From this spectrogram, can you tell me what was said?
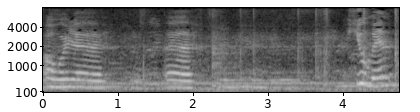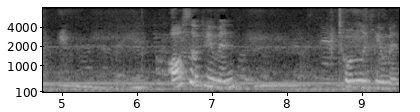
Oh, we're the uh human. Also human. Totally human.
